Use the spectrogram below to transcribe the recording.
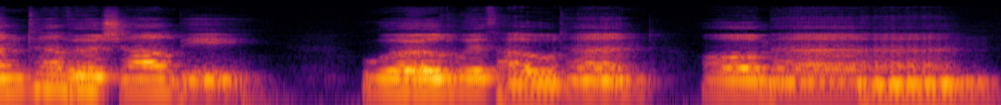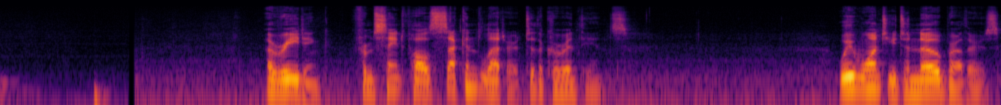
and ever shall be, world without end. Amen. A reading from St. Paul's second letter to the Corinthians. We want you to know, brothers,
